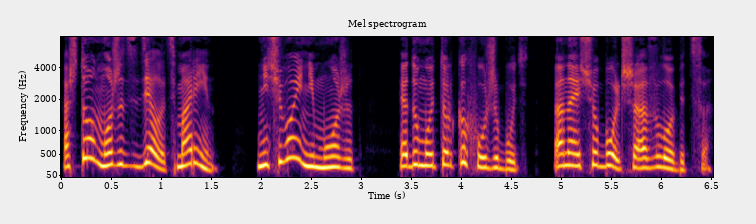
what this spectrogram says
А что он может сделать, Марин? Ничего и не может. Я думаю, только хуже будет. Она еще больше озлобится».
